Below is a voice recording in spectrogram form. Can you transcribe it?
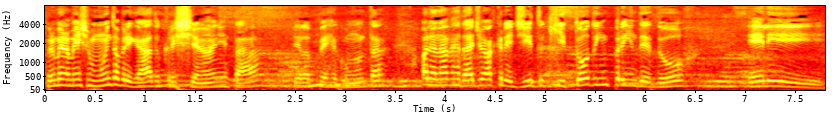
Primeiramente, muito obrigado, Cristiane, tá? Pela pergunta. Olha, na verdade, eu acredito que todo empreendedor, ele,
